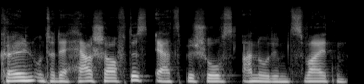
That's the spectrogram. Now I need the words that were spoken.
Köln unter der Herrschaft des Erzbischofs Anno II.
